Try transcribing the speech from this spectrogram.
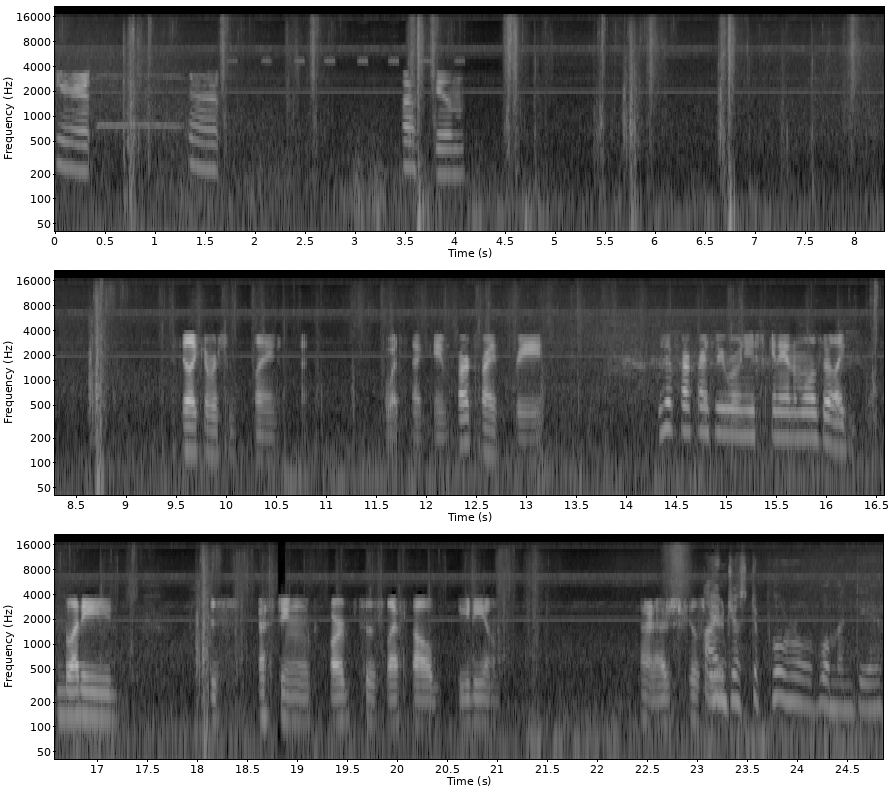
Yeah. Yeah. My skin. I feel like ever since playing uh, what's that game? Far Cry 3. Is it Far Cry 3 where when you skin animals they're like bloody disgusting corpses left all bleedy on I don't know, it just feels weird. I'm just a poor old woman, dear.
